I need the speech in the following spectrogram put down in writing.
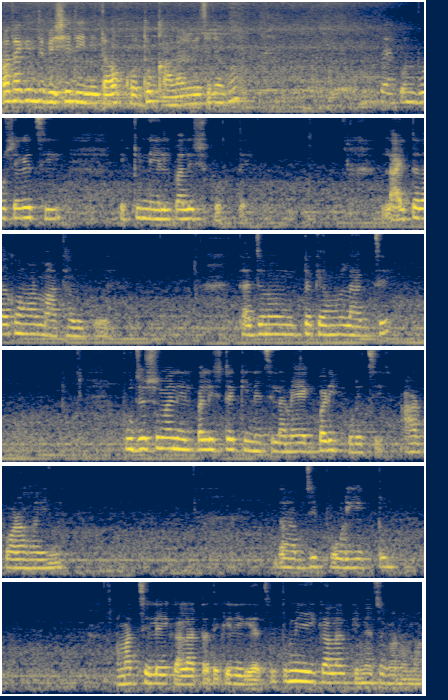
পাতা কিন্তু বেশি দিইনি, তাও কত কালার হয়েছে দেখো। এখন বসে গেছি একটু নেল পালিশ করতে। লাইটটা দেখো আমার মাথার উপরে। তার জন্য আমার মুখটা কেমন লাগছে? পুজোর সময় নেল পালিশটা কিনেছিলাম, একবারই পরেছি, আর পরা হয়নি। ভাবছি পরি একটু। আমার ছেলে এই কালারটা দেখে রেগে আছে। তুমি এই কালার কিনেছো কেন, মা?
